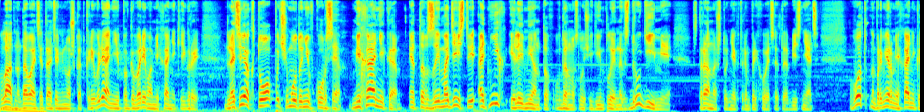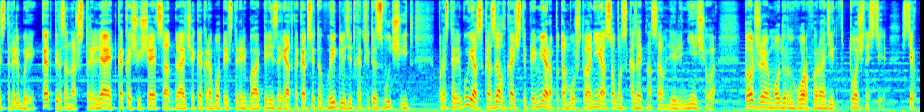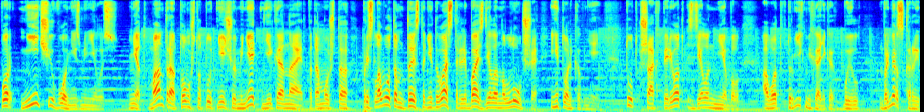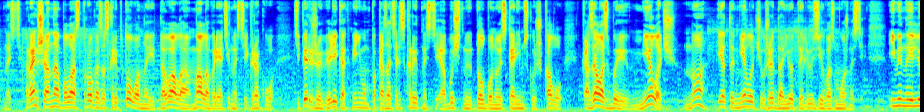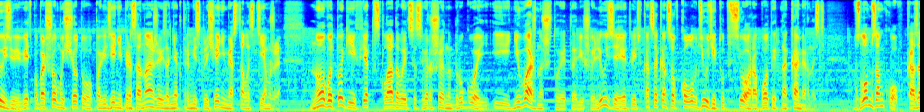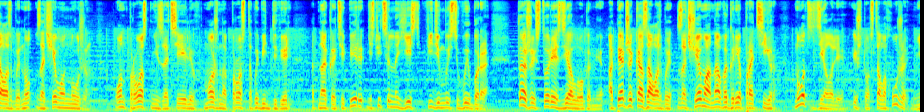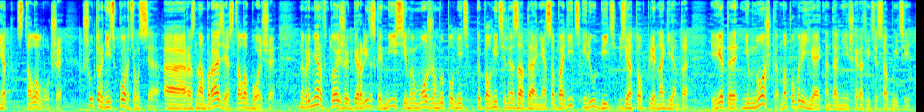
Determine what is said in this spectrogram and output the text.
Ладно, давайте отойдем немножко от кривляния и поговорим о механике игры. Для тех, кто почему-то не в курсе, механика — это взаимодействие одних элементов, в данном случае геймплейных, с другими. Странно, что некоторым приходится это объяснять. Вот, например, механика стрельбы. Как персонаж стреляет, как ощущается отдача, как работает стрельба, перезарядка, как все это выглядит, как все это звучит. Про стрельбу я сказал в качестве примера, потому что о ней особо сказать на самом деле нечего. Тот же Modern Warfare 1 в точности. С тех пор ничего не изменилось. Нет, мантра о том, что тут нечего менять, не канает, потому что в пресловутом Destiny 2 стрельба сделана лучше, и не только в ней. Тут шаг вперед сделан не был, а вот в других механиках был. Например, скрытность. Раньше она была строго заскриптована и давала мало вариативности игроку. Теперь же ввели как минимум показатель скрытности, обычную долбанную скаримскую шкалу. Казалось бы, мелочь, но эта мелочь уже дает иллюзию возможности. Именно иллюзию, ведь по большому счету поведение персонажей за некоторыми исключениями осталось тем же. Но в итоге эффект складывается совершенно другой, и неважно, что это лишь иллюзия, это ведь в конце концов Call of Duty, тут все работает на камерность. Взлом замков, казалось бы, ну зачем он нужен? Он прост, не затейлив, можно просто выбить дверь. Однако теперь действительно есть видимость выбора. Та же история с диалогами. Опять же, казалось бы, зачем она в игре про тир? Ну вот сделали. И что, стало хуже? Нет, стало лучше. Шутер не испортился, а разнообразие стало больше. Например, в той же берлинской миссии мы можем выполнить дополнительное задание, освободить или убить взятого в плен агента. И это немножко, но повлияет на дальнейшее развитие событий.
